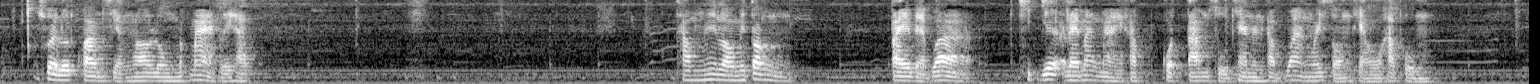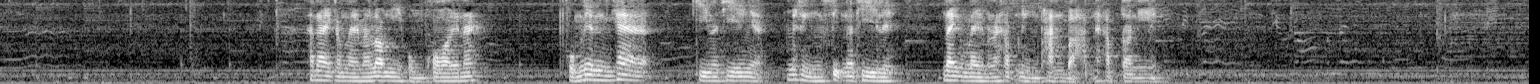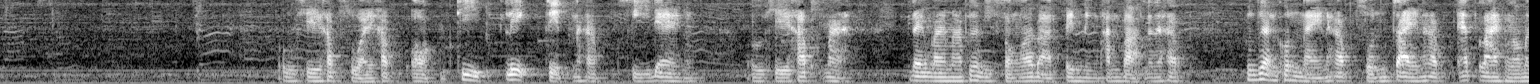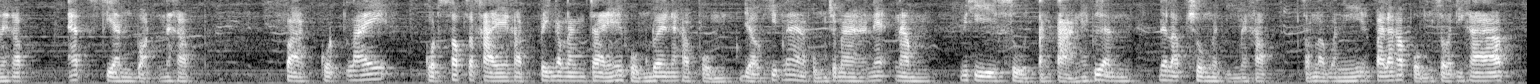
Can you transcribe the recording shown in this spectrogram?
ช่วยลดความเสียงเราลงมาก ๆ เลยครับทำให้เราไม่ต้องไปแบบว่าคิดเยอะอะไรมากมายครับ กดตามสูตรแค่นั้นครับ ว่างไว้สองแถวครับผม ถ้าได้กำไรมารอบนี้ผมพอเลยนะ ผมเล่นแค่กี่นาทีเองเนี่ย ไม่ถึงสิบนาทีเลย ได้กำไรมาแล้วครับหนึ่งพันบาทนะครับ ตอนนี้ โอเคครับสวยครับออกที่เลขเจ็ดนะครับ สีแดง โอเคครับมาได้กำไรมาเพิ่มอีก 200 บาทเป็น 1,000 บาทแล้วนะครับ เพื่อนๆคนไหนนะครับ สนใจนะครับ แอดไลน์ของเรามาเลยครับแอดเซียนบอทนะครับ ฝากกดไลค์ กด Subscribe ครับ เป็นกำลังใจให้ผมด้วยนะครับผมเดี๋ยวคลิปหน้าผมจะมาแนะนำวิธีสูตรต่างๆ ให้เพื่อนได้รับชมกันอีกนะครับสำหรับวันนี้ไปแล้วครับผม สวัสดีครับ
